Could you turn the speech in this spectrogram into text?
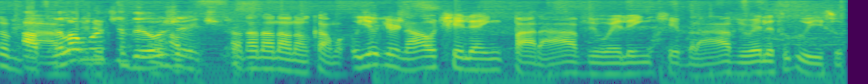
também- Ah, pelo amor de Deus, gente. Não, não, não, não, não, calma. O Juggernaut, ele é imparável, ele é inquebrável, ele é tudo isso.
